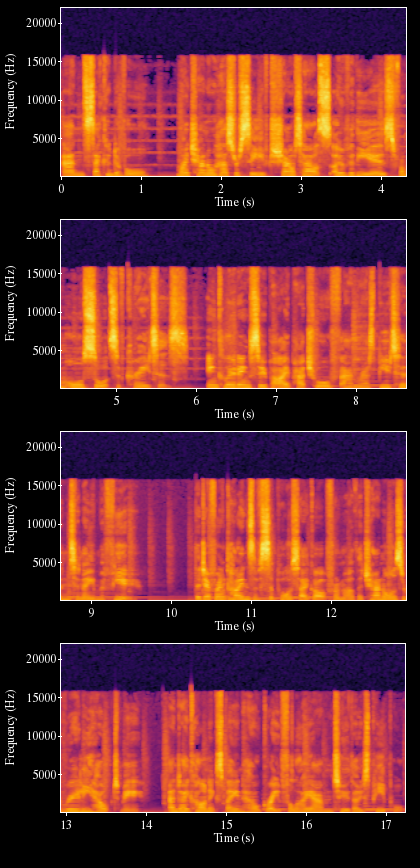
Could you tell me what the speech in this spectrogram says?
and second of all, my channel has received shoutouts over the years from all sorts of creators, including Super Eye Patch Eyepatchwolf and Rasputin to name a few. The different kinds of support I got from other channels really helped me, and I can't explain how grateful I am to those people.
